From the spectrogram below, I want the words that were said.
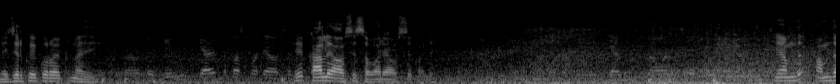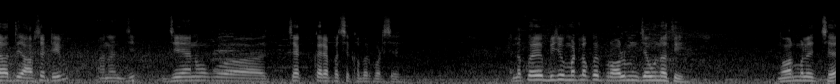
મેજર કોઈ ક્રેક નથી. એ કાલે આવશે સવારે આવશે કાલે. એ અમદાવાદથી આવશે ટીમ અને જે એનું ચેક કર્યા પછી ખબર પડશે. એટલે કોઈ બીજું મતલબ કોઈ પ્રોબ્લેમ જેવું નથી. નોર્મલ જ છે.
